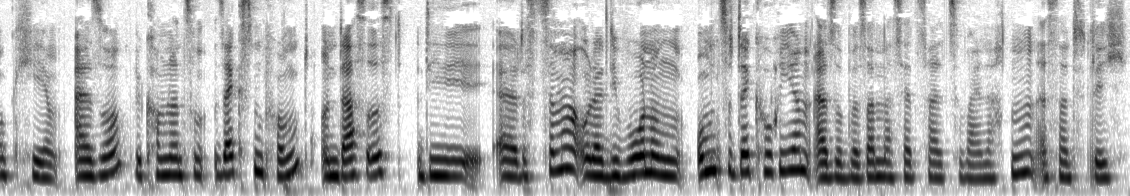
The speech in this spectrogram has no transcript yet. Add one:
Okay, also wir kommen dann zum sechsten Punkt und das ist die, äh, das Zimmer oder die Wohnung umzudekorieren. Also besonders jetzt halt zu Weihnachten ist natürlich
